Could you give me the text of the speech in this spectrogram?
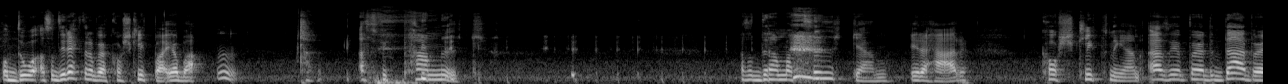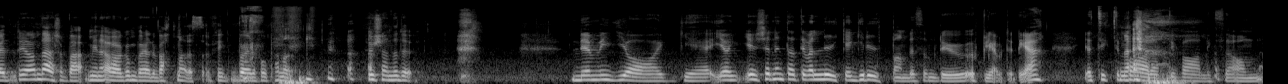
och då, alltså direkt när de började korsklippa, jag bara... Mm, alltså fick panik. Alltså dramatiken i det här, korsklippningen. Alltså jag började, där började, redan där så bara, mina ögon började vattnas och fick, började få panik. Hur kände du? Nej men jag, jag, jag kände inte att det var lika gripande som du upplevde det. Jag tyckte bara att det var liksom,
